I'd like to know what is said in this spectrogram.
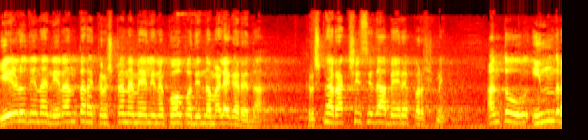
ಏಳು ದಿನ ನಿರಂತರ ಕೃಷ್ಣನ ಮೇಲಿನ ಕೋಪದಿಂದ ಮಳೆಗರೆದ. ಕೃಷ್ಣ ರಕ್ಷಿಸಿದ ಬೇರೆ ಪ್ರಶ್ನೆ. ಅಂತೂ ಇಂದ್ರ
